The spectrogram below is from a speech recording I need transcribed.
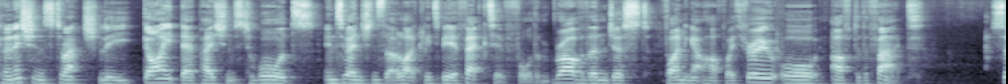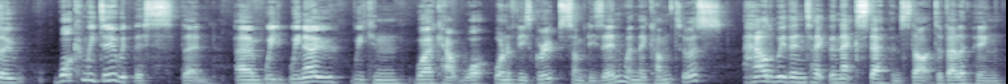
clinicians to actually guide their patients towards interventions that are likely to be effective for them rather than just finding out halfway through or after the fact. So, what can we do with this then? Um, we, we know we can work out what one of these groups somebody's in when they come to us. How do we then take the next step and start developing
